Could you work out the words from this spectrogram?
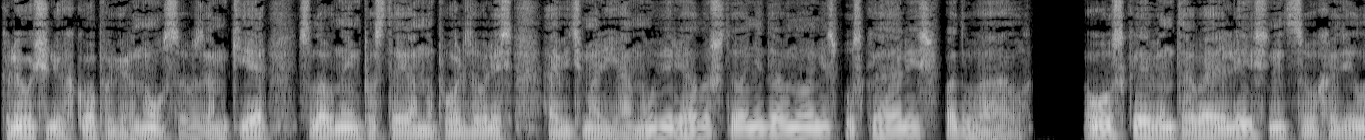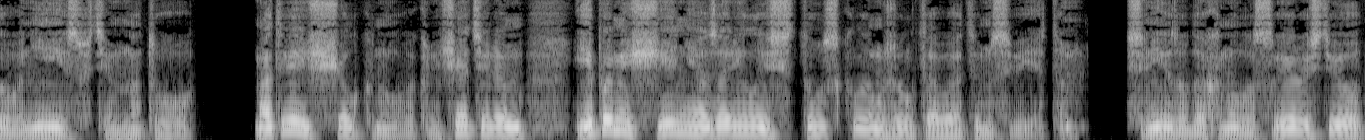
Ключ легко повернулся в замке, словно им постоянно пользовались, а ведь Марьяна уверяла, что они давно не спускались в подвал. Узкая винтовая лестница уходила вниз, в темноту. Матвей щелкнул выключателем, и помещение озарилось тусклым желтоватым светом. Снизу дохнуло сыростью,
